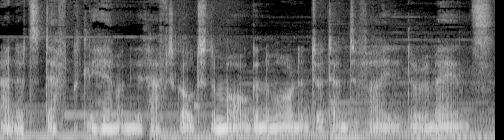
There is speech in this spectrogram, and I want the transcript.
And it's definitely him, and you'd have to go to the morgue in the morning to identify the remains.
